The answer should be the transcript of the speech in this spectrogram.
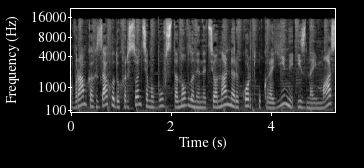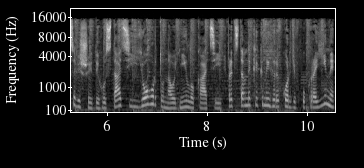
В рамках заходу херсонцями був встановлений національний рекорд України із наймасовішої дегустації йогурту на одній локації. Представники книги рекордів України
